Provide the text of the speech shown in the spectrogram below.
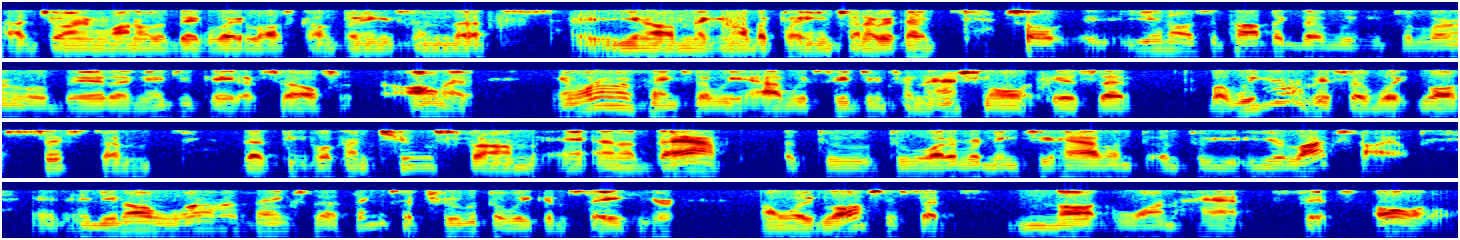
uh, joining one of the big weight loss companies and uh, you know making all the claims and everything. So you know, it's a topic that we need to learn a little bit and educate ourselves on it. And one of the things that we have with Zija International is that what we have is a weight loss system that people can choose from and, and adapt to to whatever needs you have and, and to your lifestyle. And, and you know, one of the things, the things are true that we can say here on weight loss is that not one hat fits all.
